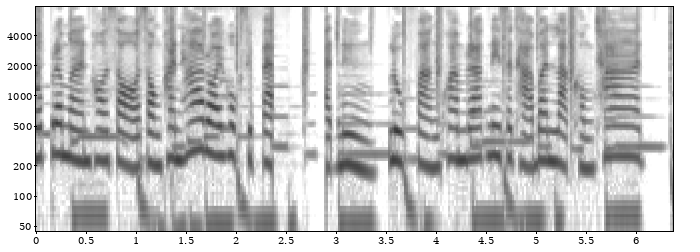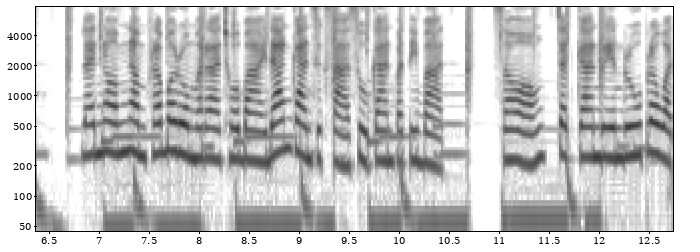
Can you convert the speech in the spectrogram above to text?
งบประมาณ พศ 2568 1. ปลูกฝังความรักในสถาบันหลักของชาติ และน้อมนำพระบรมราโชบายด้านการศึกษาสู่การปฏิบัติ 2. จัดการเรียนรู้ประวั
